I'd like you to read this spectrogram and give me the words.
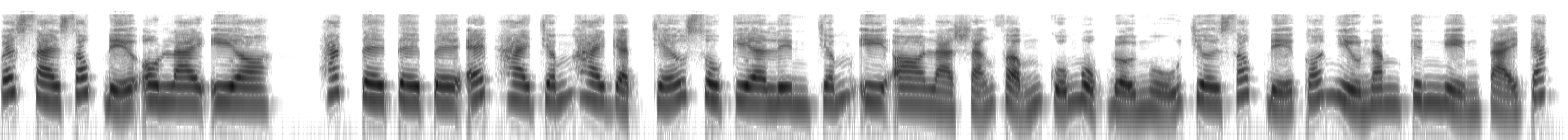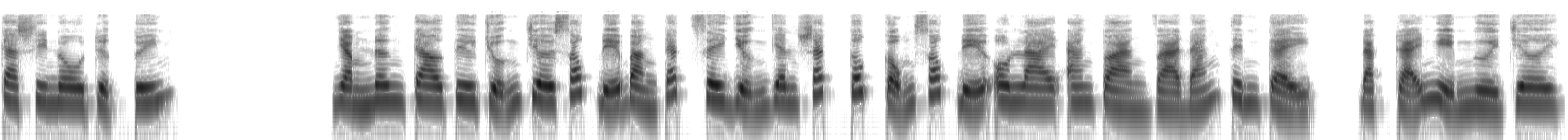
Website sóc đĩa online io https 2 2 gạch chéo sokialin io là sản phẩm của một đội ngũ chơi sóc đĩa có nhiều năm kinh nghiệm tại các casino trực tuyến nhằm nâng cao tiêu chuẩn chơi sóc đĩa bằng cách xây dựng danh sách tốt cổng sóc đĩa online an toàn và đáng tin cậy, đặt trải nghiệm người chơi.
